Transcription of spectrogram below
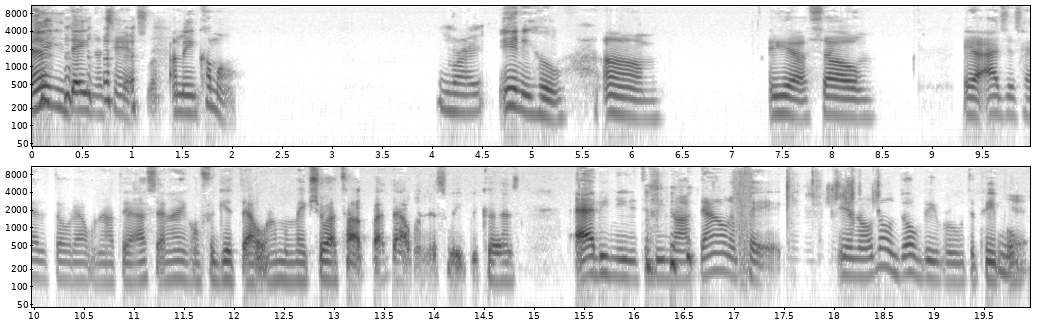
And you dating a chancellor. I mean, come on. Right. Anywho, um, yeah. So yeah, I just had to throw that one out there. I said I ain't gonna forget that one. I'm gonna make sure I talk about that one this week because Abby needed to be knocked down a peg. You know, don't don't be rude to people.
